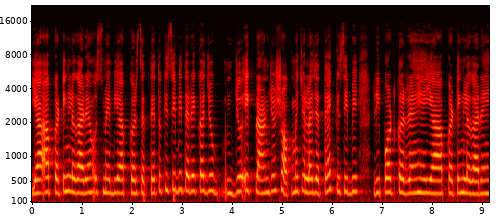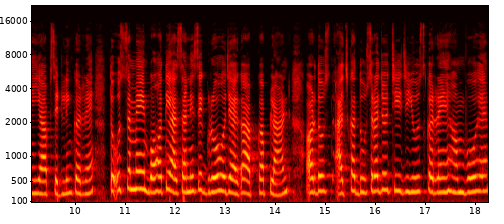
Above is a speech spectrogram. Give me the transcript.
या आप कटिंग लगा रहे हैं, उसमें भी आप कर सकते हैं। तो किसी भी तरह का जो जो एक प्लांट जो शॉक में चला जाता है, किसी भी रिपोर्ट कर रहे हैं या आप कटिंग लगा रहे हैं या आप सीडलिंग कर रहे हैं तो उस समय बहुत ही आसानी से ग्रो हो जाएगा आपका प्लांट और दोस्त, आज का दूसरा जो चीज़ यूज़ कर रहे हैं हम वो है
